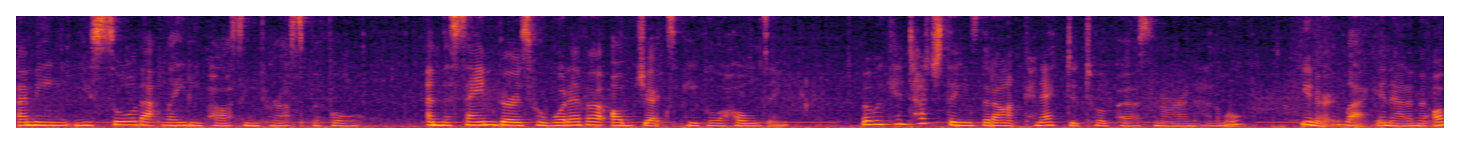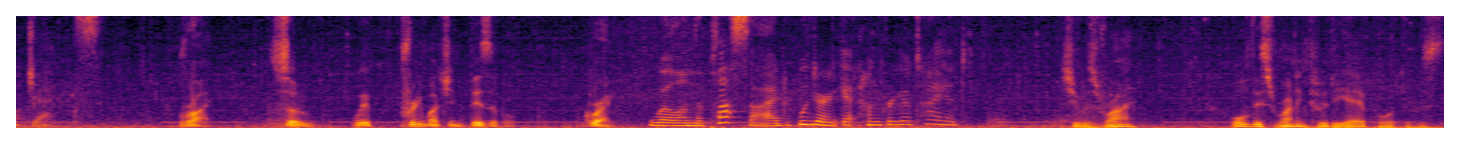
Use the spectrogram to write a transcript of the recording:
I mean, you saw that lady passing through us before. And the same goes for whatever objects people are holding. But we can touch things that aren't connected to a person or an animal. You know, like inanimate objects. Right, so we're pretty much invisible. Great. Well, on the plus side, we don't get hungry or tired. She was right. All this running through the airport, it was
